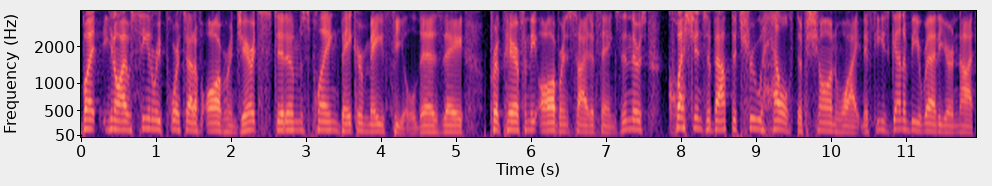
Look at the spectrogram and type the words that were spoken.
But you know, I was seeing reports out of Auburn. Jarrett Stidham's playing Baker Mayfield as they prepare from the Auburn side of things. Then there's questions about the true health of Sean White and if he's going to be ready or not.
